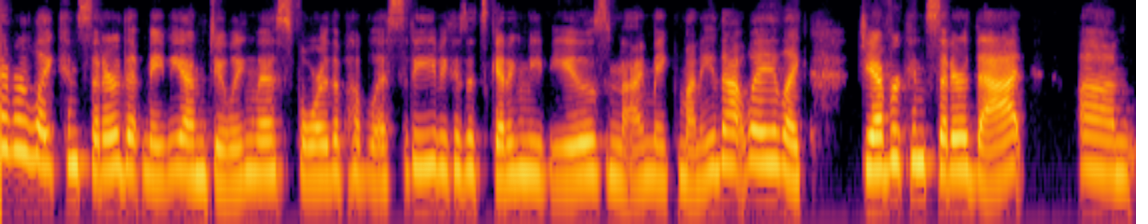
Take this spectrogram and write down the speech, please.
ever like consider that maybe I'm doing this for the publicity because it's getting me views and I make money that way? Like, do you ever consider that? Um,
